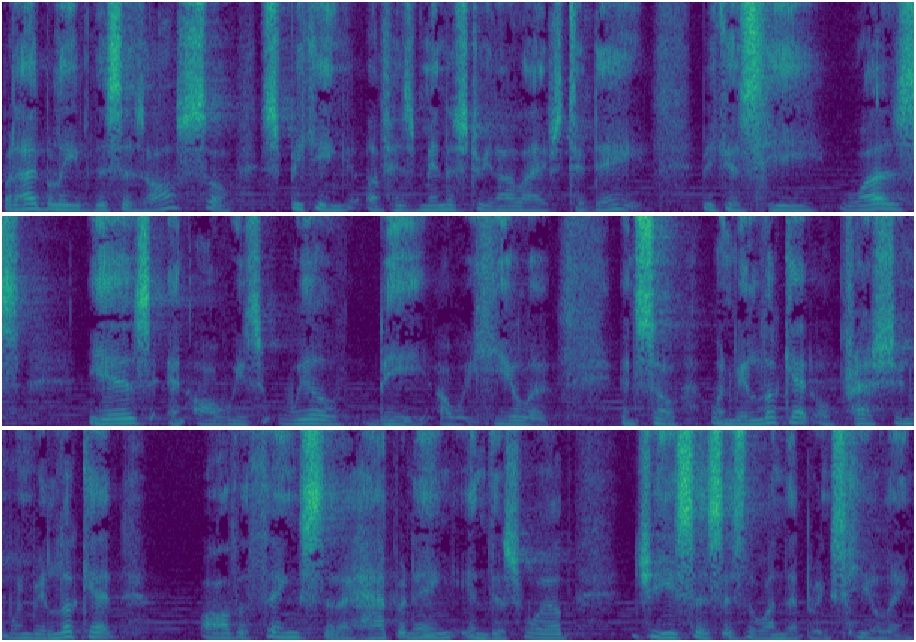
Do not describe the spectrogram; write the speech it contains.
But I believe this is also speaking of his ministry in our lives today, because he was is and always will be our healer. And so when we look at oppression, when we look at all the things that are happening in this world, Jesus is the one that brings healing.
